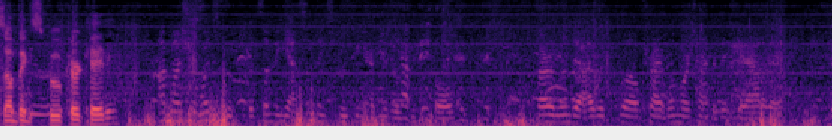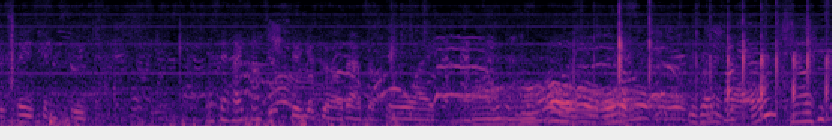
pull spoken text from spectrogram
Did something spook her, Katie? I'm not sure what spooked, but something, yeah, something spooking her near those people. If I were Linda, I would, well, try it one more time, but then get out of there. This face can be spooked. Can I say hi, Constance? There you go. That's a boy. Oh, oh, oh, oh. Is that a ball? No, he's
